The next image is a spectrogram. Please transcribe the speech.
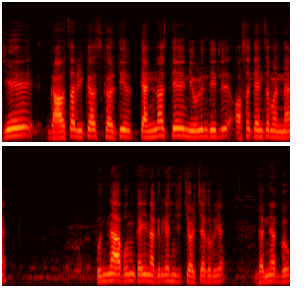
जे गावचा विकास करतील त्यांनाच ते निवडून देतील असं त्यांचं म्हणणं आहे. पुन्हा आपण काही नागरिकांशी चर्चा करूया. धन्यवाद भाऊ.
